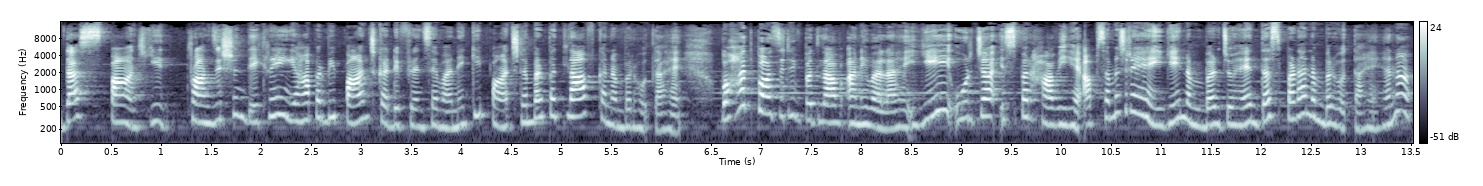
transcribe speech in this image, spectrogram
दस पाँच, ये ट्रांजिशन देख रहे हैं, यहाँ पर भी पाँच का डिफरेंस है माने कि पाँच नंबर बदलाव का नंबर होता है। बहुत पॉजिटिव बदलाव आने वाला है। ये ऊर्जा इस पर हावी है। आप समझ रहे हैं, ये नंबर जो है, दस बड़ा नंबर होता है है ना?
